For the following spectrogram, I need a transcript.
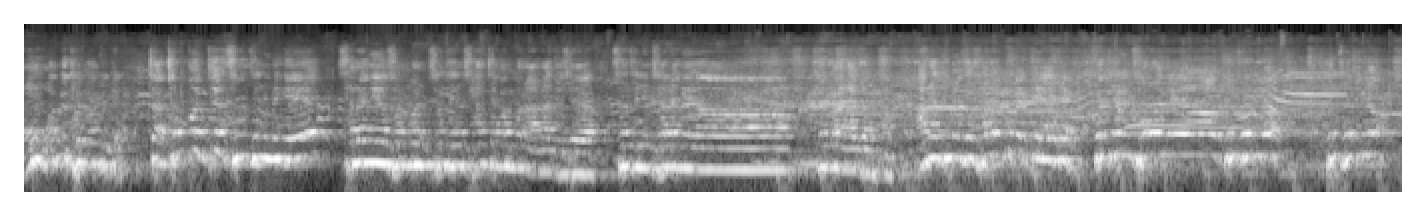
오, 완벽해, 완벽해. 자, 첫 번째 선생님에게 사랑해요 선물. 선생님 살짝 한번 안아주세요. 선생님 사랑해요. 살짝 안아줘. 어, 안아주면서 사랑 고백해야 돼. 선생님 사랑해요. 큰 소리요. 큰 소리요.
